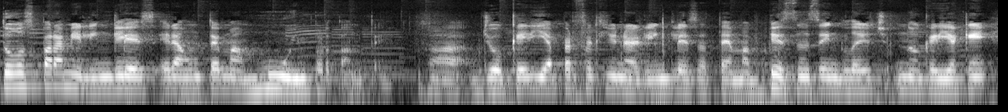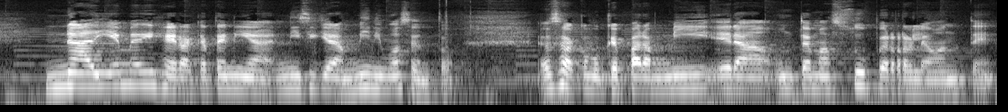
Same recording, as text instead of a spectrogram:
Dos, para mí el inglés era un tema muy importante. O sea, yo quería perfeccionar el inglés a tema business English. No quería que nadie me dijera que tenía ni siquiera mínimo acento. O sea, como que para mí era un tema súper relevante.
